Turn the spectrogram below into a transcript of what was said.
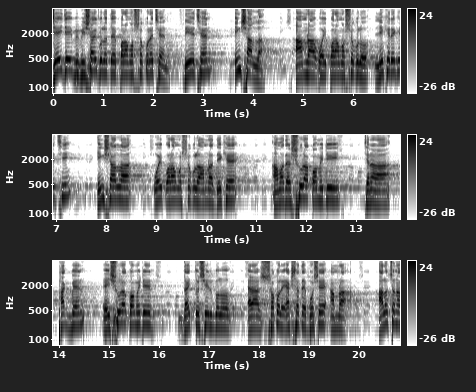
যেই যেই বিষয়গুলোতে পরামর্শ করেছেন, দিয়েছেন ইনশাল্লাহ আমরা ওই পরামর্শগুলো লিখে রেখেছি। ইনশাল্লাহ ওই পরামর্শগুলো আমরা দেখে আমাদের সুরা কমিটি যারা থাকবেন, এই সুরা কমিটির দায়িত্বশীলগুলো এরা সকলে একসাথে বসে আমরা আলোচনা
